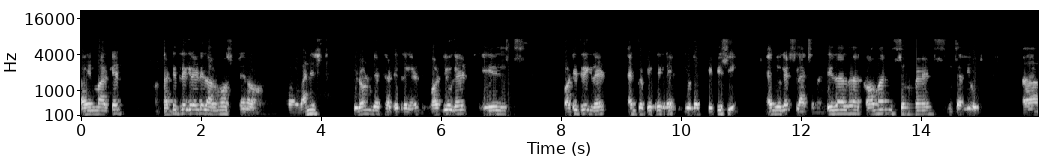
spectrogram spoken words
uh, in market, 33 grade is almost, you know, uh, vanished. You don't get 33 grade. What you get is 43 grade and 53 grade. You get PPC and you get slag cement. These are the common cements which are used. Uh,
